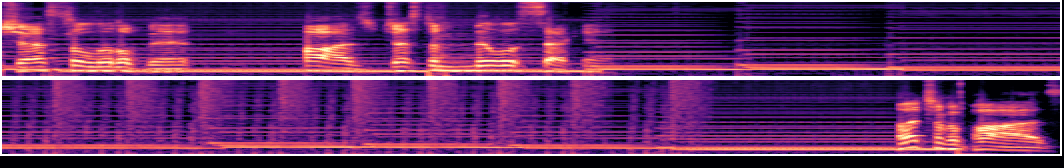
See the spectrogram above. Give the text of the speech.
Just a little bit. Pause just a millisecond. Much of a pause.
